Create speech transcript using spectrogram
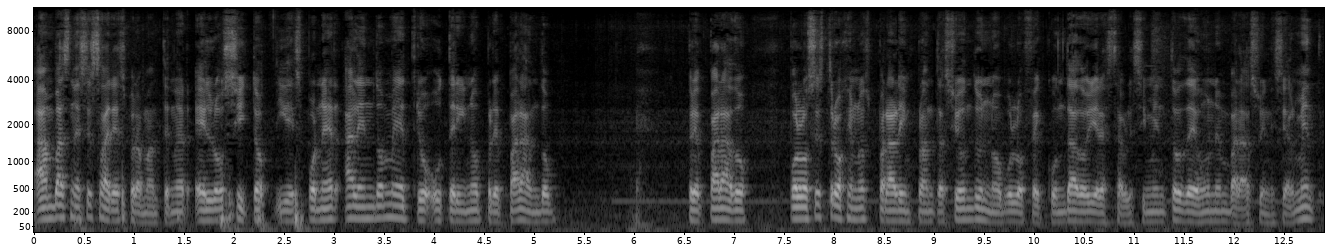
ambas necesarias para mantener el ocito y disponer al endometrio uterino preparando, preparado por los estrógenos para la implantación de un óvulo fecundado y el establecimiento de un embarazo inicialmente.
